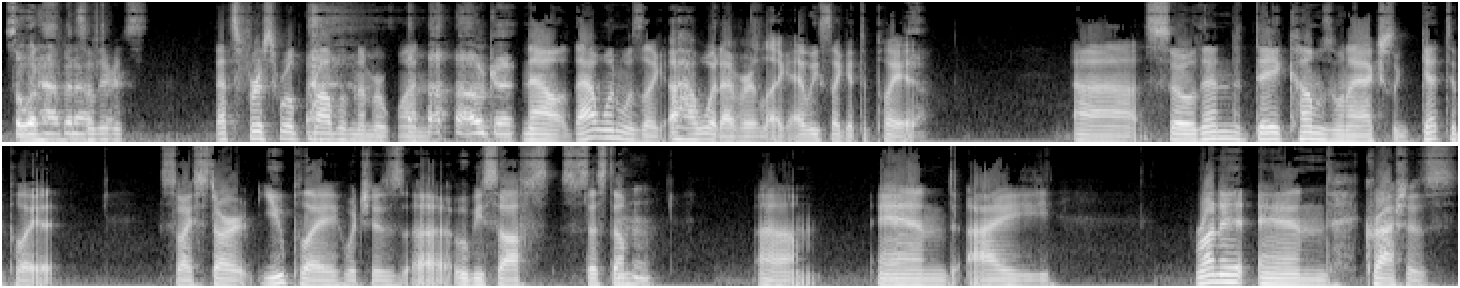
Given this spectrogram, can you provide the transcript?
So what happened so after? there's that's first world problem number one. okay. Now that one was like ah whatever, like at least I get to play it. Uh, so then the day comes when I actually get to play it. So I start UPlay, which is uh, Ubisoft's system, Mhm. um, and I run it and crashes.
